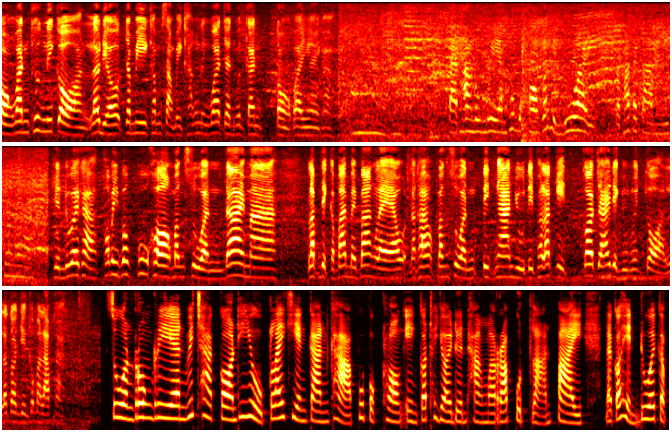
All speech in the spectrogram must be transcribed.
2 วันครึ่งนี้ก่อน แล้วเดี๋ยวจะมีคำสั่งอีกครั้งหนึ่งว่าจะดำเนินการต่อไปไงค่ะ แต่ทางโรงเรียนผู้ปกครองก็เห็นด้วยกับมาตรการนี้ใช่ไหมคะเห็นด้วยค่ะ เพราะมีผู้ปกครองบางส่วนได้มารับเด็กกลับบ้านไปบ้างแล้วนะคะ บางส่วนติดงานอยู่ติดภารกิจ ก็จะให้เด็กอยู่โรงเรียนก่อน แล้วตอนเย็นก็มารับค่ะ ส่วนโรงเรียนวิชากรที่อยู่ใกล้เคียงกันค่ะ ผู้ปกครองเองก็ทยอยเดินทางมารับบุตรหลานไป และก็เห็นด้วยกับ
